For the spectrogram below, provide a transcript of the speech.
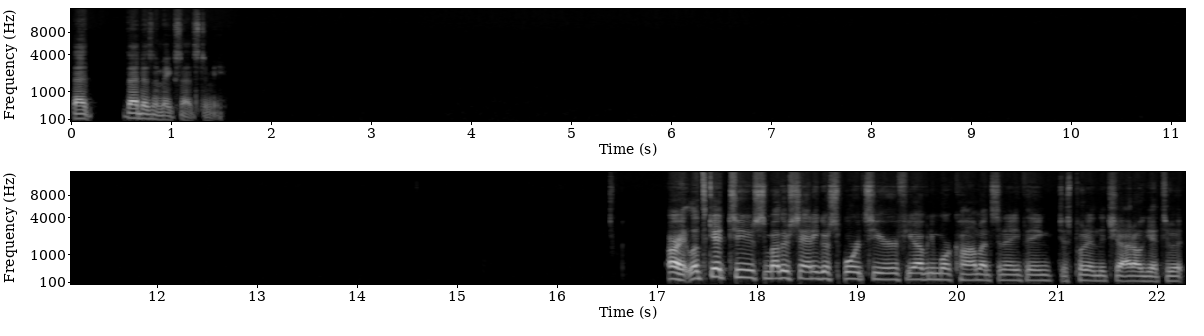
That that doesn't make sense to me. All right, let's get to some other San Diego sports here. If you have any more comments and anything, just put it in the chat. I'll get to it.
